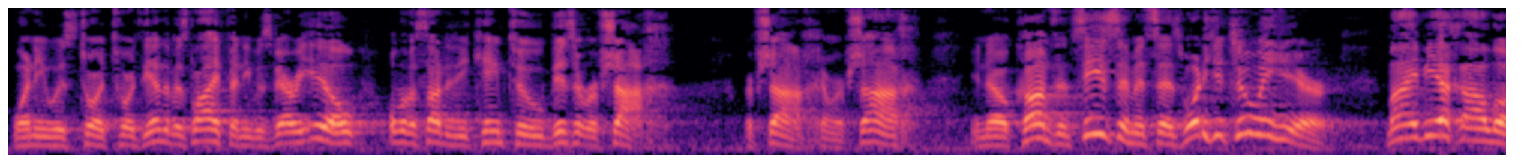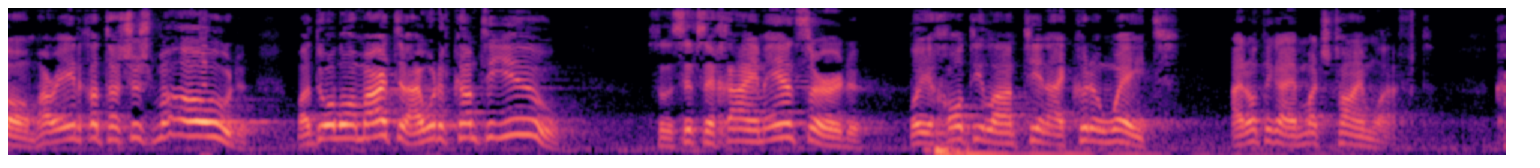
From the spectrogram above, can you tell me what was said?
when he was toward, towards the end of his life and he was very ill, all of a sudden he came to visit Rav Shach. Rav Shach, and Rav Shach, you know, comes and sees him and says, what are you doing here? My I would have come to you. So the Sifsei Chaim answered, I couldn't wait. I don't think I have much time left. I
